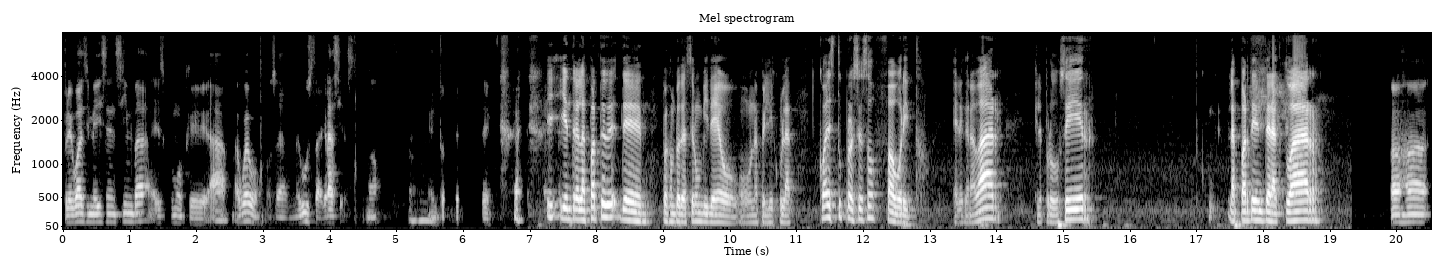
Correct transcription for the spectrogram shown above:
Pero igual si me dicen Simba, es como que, ah, a huevo, o sea, me gusta, gracias, ¿no? Entonces, sí. y, y, entre la parte de, de, por ejemplo, de hacer un video o una película, ¿cuál es tu proceso favorito? ¿El grabar? ¿El producir? ¿La parte de interactuar? Ajá,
